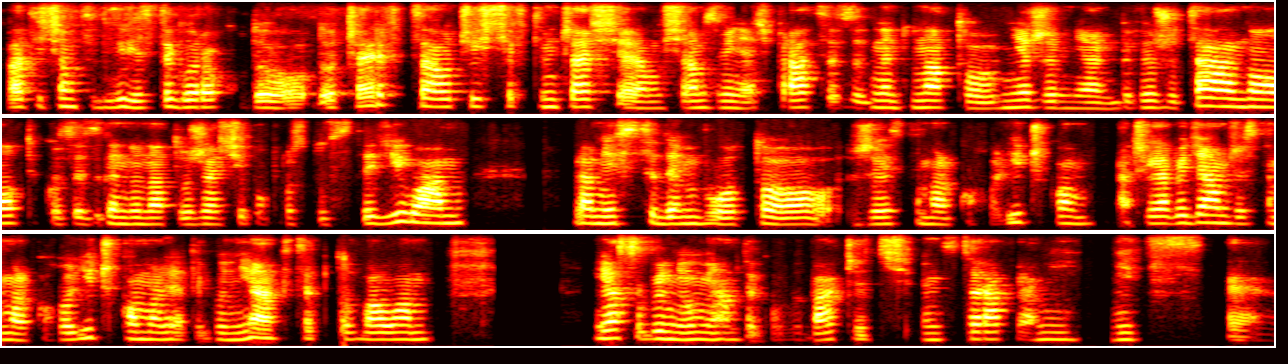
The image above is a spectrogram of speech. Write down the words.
2020 roku do, do czerwca. Oczywiście w tym czasie musiałam zmieniać pracę ze względu na to, nie że mnie jakby wyrzucano, tylko ze względu na to, że ja się po prostu wstydziłam. Dla mnie wstydem było to, że jestem alkoholiczką. Znaczy ja wiedziałam, że jestem alkoholiczką, ale ja tego nie akceptowałam. Ja sobie nie umiałam tego wybaczyć, więc terapia mi nic e,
